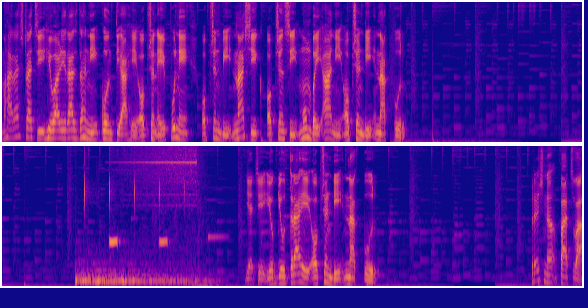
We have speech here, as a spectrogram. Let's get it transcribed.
महाराष्ट्राची हिवाळी राजधानी कोणती आहे? Option A Pune. Option B Nashik. Option C Mumbai आणि ऑप्शन डी नागपूर. याचे योग्य उत्तर आहे ऑप्शन डी नागपूर. प्रश्न पाचवा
